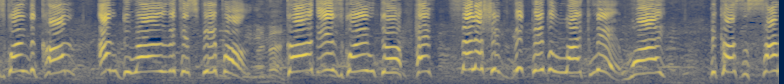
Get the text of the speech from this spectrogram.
is going to come and dwell with His people. God is going to have fellowship with people like me. Why? Because the Son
